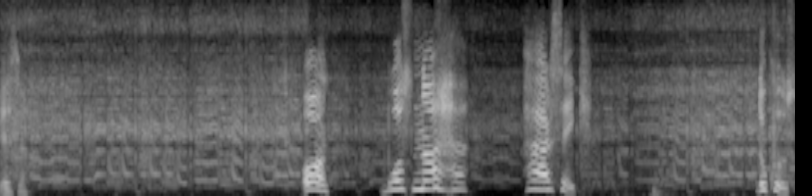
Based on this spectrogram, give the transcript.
Neyse. 10. Bosna He- Hersek. 9.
